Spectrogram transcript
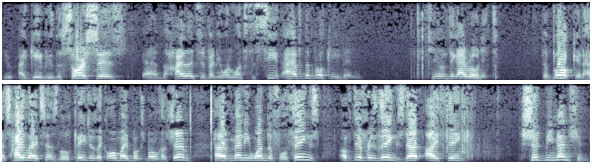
You, I gave you the sources and the highlights if anyone wants to see it. I have the book even. So you don't think I wrote it. The book, it has highlights, it has little pages like all my books, Baruch Hashem, have many wonderful things of different things that I think should be mentioned.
